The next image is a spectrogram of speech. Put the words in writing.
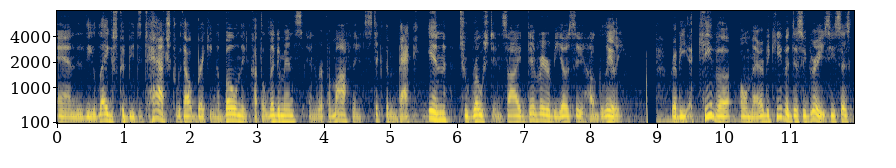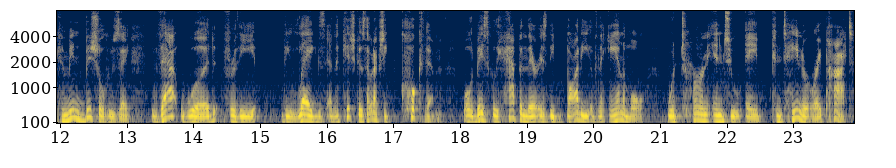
and the legs could be detached without breaking a bone. They'd cut the ligaments and rip them off, and they'd stick them back in to roast inside. Divrei Rabbi Yossi Haglili. Rabbi Akiva, Omer, Rabbi Akiva disagrees. He says, Kamin Bishul Huze, that would, for the the legs and the kishkas, that would actually cook them. What would basically happen there is the body of the animal would turn into a container or a pot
